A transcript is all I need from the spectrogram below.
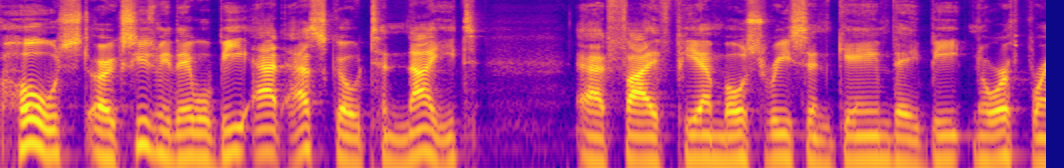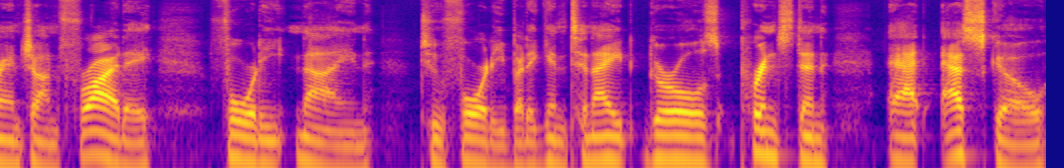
host, or excuse me, they will be at ESCO tonight at 5 p.m. Most recent game, they beat North Branch on Friday, 49 to 40. But again, tonight, girls Princeton at ESCO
